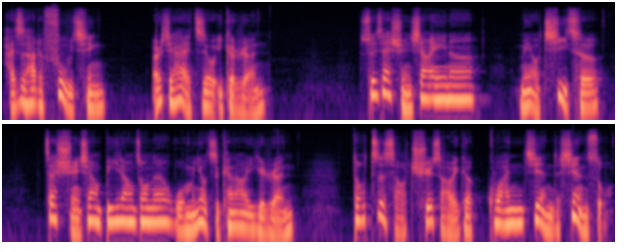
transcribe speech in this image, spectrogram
还是他的父亲，而且他也只有一个人。所以在选项 A 呢，没有汽车；在选项 B 当中呢，我们又只看到一个人，都至少缺少一个关键的线索。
